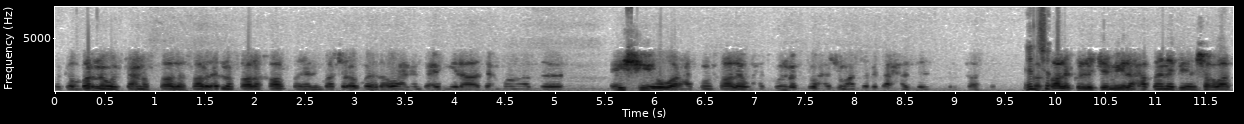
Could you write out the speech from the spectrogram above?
فكبرنا ووسعنا الصالة صار عندنا صالة خاصة يعني مباشر أكبر إذا واحد عنده عيد ميلاد عماد أي شيء هو راح تكون صالة وحتكون مفتوحة جمعة سبت أحد للكاستر الصاله كلها جميلة حطينا فيها شغلات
